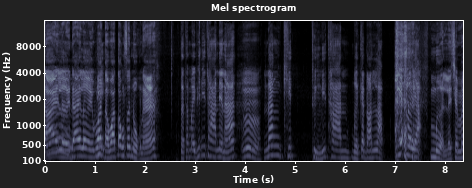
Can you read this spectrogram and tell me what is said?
ได้เลยได้เลยว่าแต่ว่าต้องสนุกนะ แต่ทำไมพี่นิทานเนี่ยนะนั่งคิดถึงนิทานเหมือนกับนอนหลับ เปี้ยเลยอะเหมือนเลยใช่ไหม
